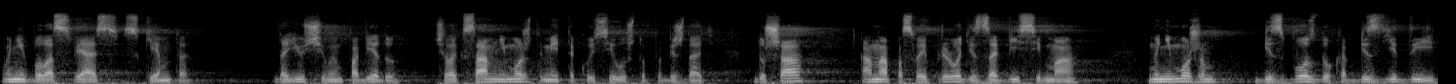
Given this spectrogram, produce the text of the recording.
У них была связь с кем-то, дающим им победу. Человек сам не может иметь такую силу, чтобы побеждать. Душа, она по своей природе зависима. Мы не можем без воздуха, без еды,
